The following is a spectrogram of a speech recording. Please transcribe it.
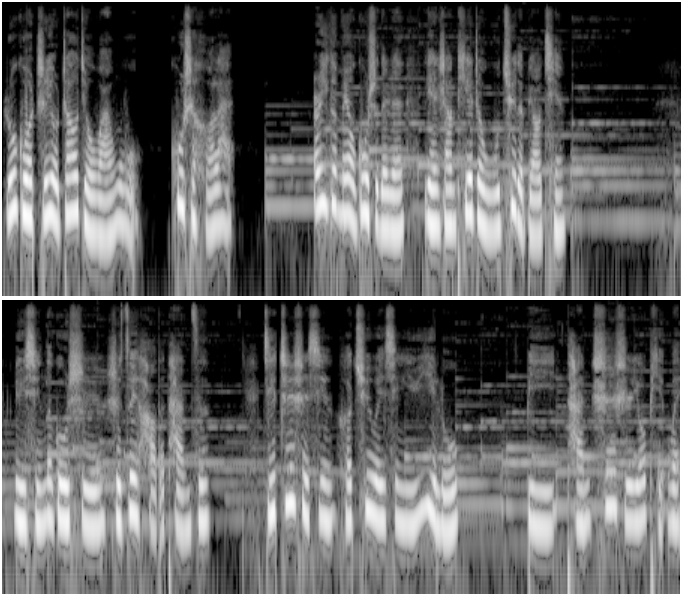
如果只有朝九晚五，故事何来？而一个没有故事的人，脸上贴着无趣的标签。旅行的故事是最好的谈资，集知识性和趣味性于一炉，比谈吃食有品味，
